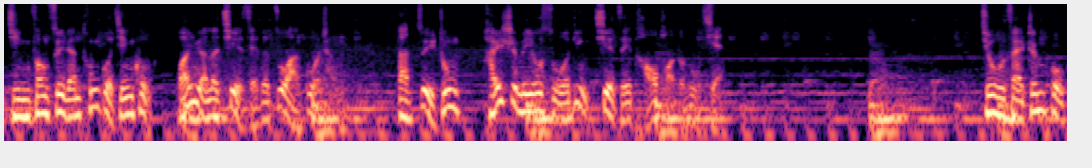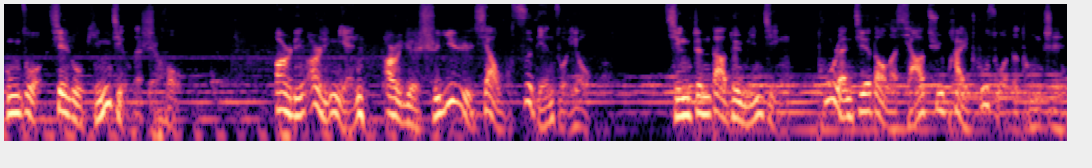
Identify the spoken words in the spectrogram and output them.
警方虽然通过监控还原了窃贼的作案过程。但最终还是没有锁定窃贼逃跑的路线。就在侦破工作陷入瓶颈的时候，二零二零年二月十一日下午四点左右，刑侦大队民警突然接到了辖区派出所的通知，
